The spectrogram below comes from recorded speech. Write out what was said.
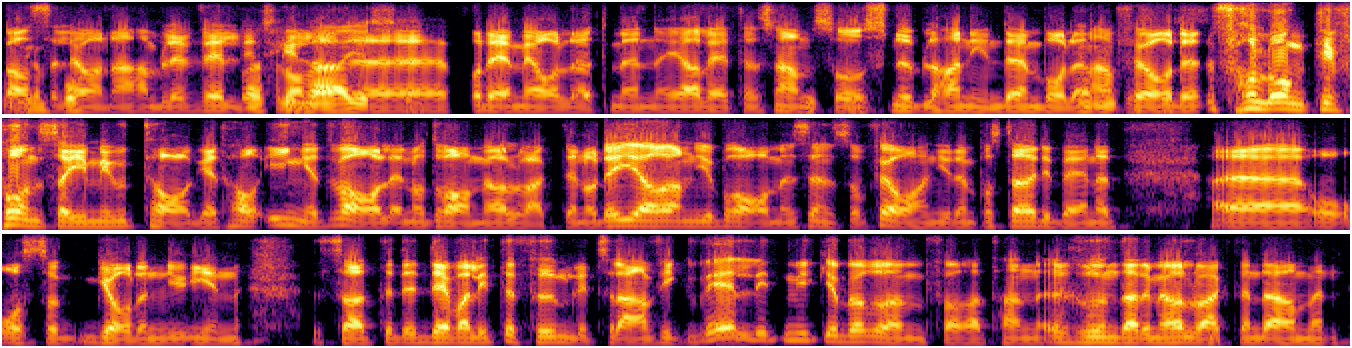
Barcelona. Han blev väldigt hyllad det. på det målet men i ärlighetens namn så snubblar han in den bollen. Han får den för långt ifrån sig i mottaget. Har inget val än att dra målvakten och det gör han ju bra men sen så får han ju den på stödjebenet Eh, och, och, så går den ju in. Så att det, det var lite fumligt sådär. Han fick väldigt mycket beröm för att han rundade målvakten där. Men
